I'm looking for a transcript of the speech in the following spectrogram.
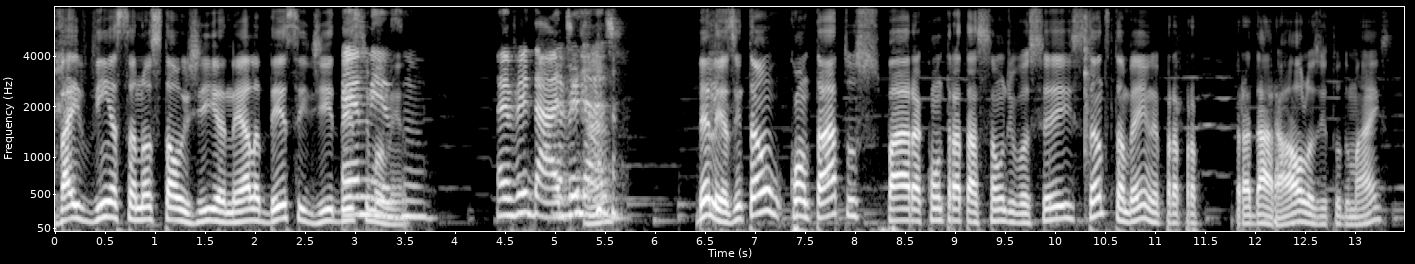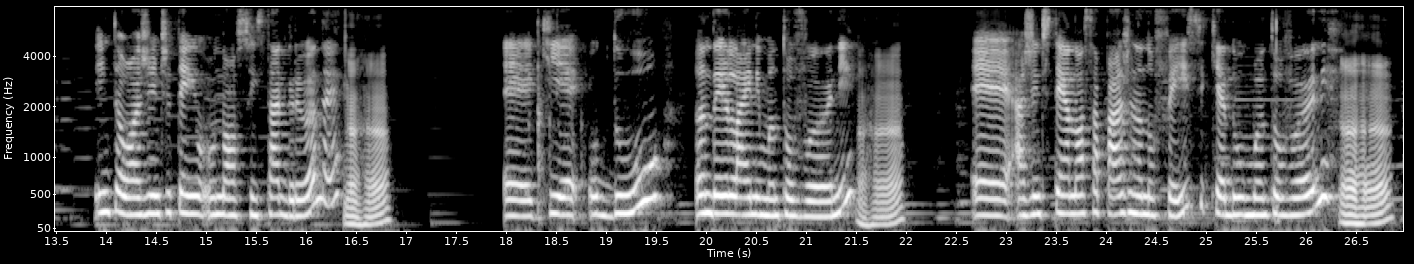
vai vir essa nostalgia nela desse dia, desse é mesmo. momento. É verdade. É verdade. Beleza, então contatos para contratação de vocês, tanto também né, para dar aulas e tudo mais. Então, a gente tem o nosso Instagram, né? Aham. Uhum. É, que é o do underline Mantovani. Aham. Uhum. É, a gente tem a nossa página no Face, que é do Mantovani. Aham. Uhum.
